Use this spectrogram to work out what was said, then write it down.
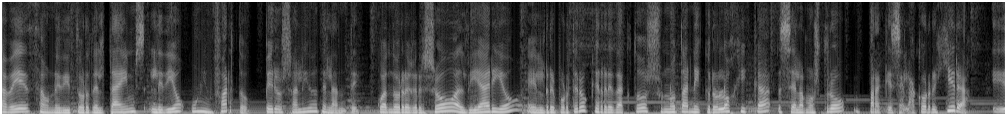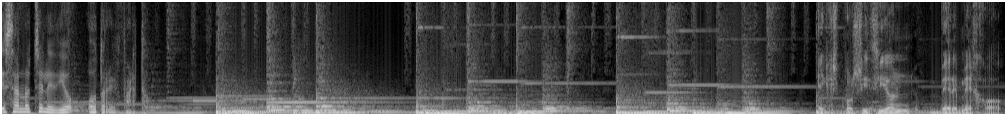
Una vez a un editor del Times le dio un infarto, pero salió adelante. Cuando regresó al diario, el reportero que redactó su nota necrológica se la mostró para que se la corrigiera. Esa noche le dio otro infarto. Exposición Bermejo,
